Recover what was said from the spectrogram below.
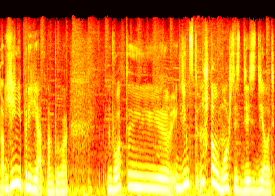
Да. Ей неприятно было. Вот и единственное, ну что вы можете здесь сделать?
